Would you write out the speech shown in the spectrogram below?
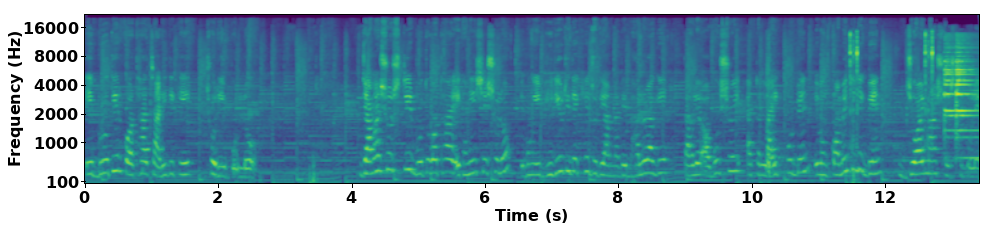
এই ব্রতের কথা চারিদিকে ছড়িয়ে পড়ল। জামাই ষষ্ঠীর ব্রতকথা এখানেই শেষ হলো এবং এই ভিডিওটি দেখে যদি আপনাদের ভালো লাগে, তাহলে অবশ্যই একটা লাইক করবেন এবং কমেন্টে লিখবেন, জয় মা ষষ্ঠী বলে।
